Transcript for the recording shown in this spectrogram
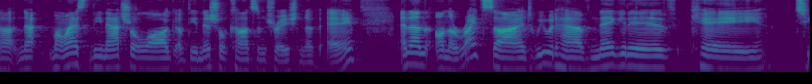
uh, minus the natural log of the initial concentration of A. And then on the right side, we would have negative KT.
